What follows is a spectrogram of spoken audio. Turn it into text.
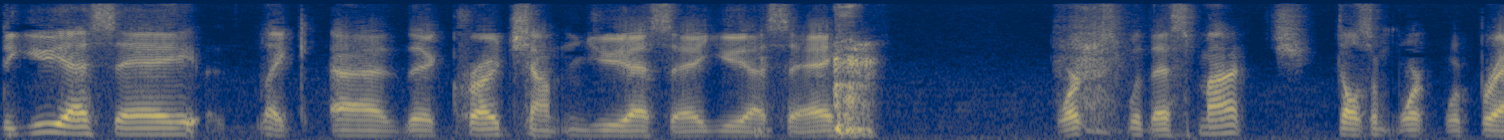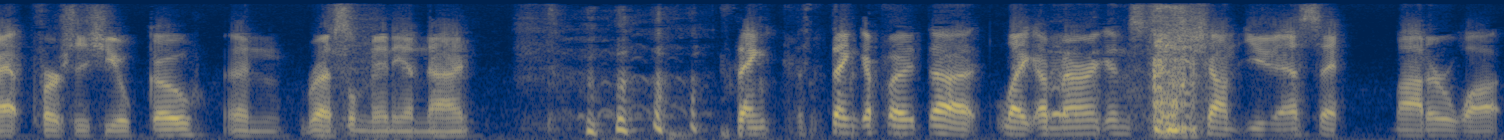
The USA, like uh, the crowd chanting USA, USA, works with this match. Doesn't work with Bret versus Yoko in WrestleMania 9. think think about that. Like Americans just chant USA no matter what.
